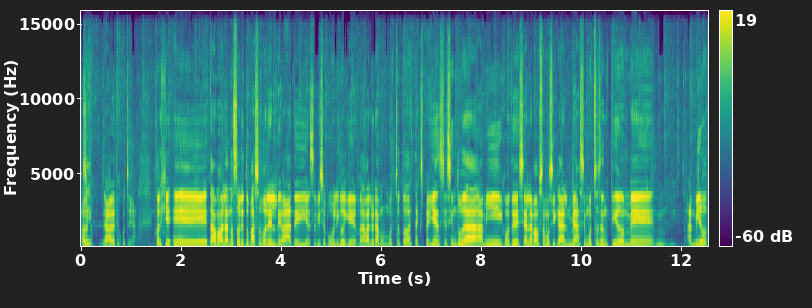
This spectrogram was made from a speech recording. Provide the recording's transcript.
ahora, ¿Sí? te, ahora te escucho ya. Jorge, eh, estábamos hablando sobre tu paso por el debate y el servicio público y que de verdad valoramos mucho toda esta experiencia. Sin duda, a mí, como te decía en la pausa musical, me hace mucho sentido. Me admiro,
